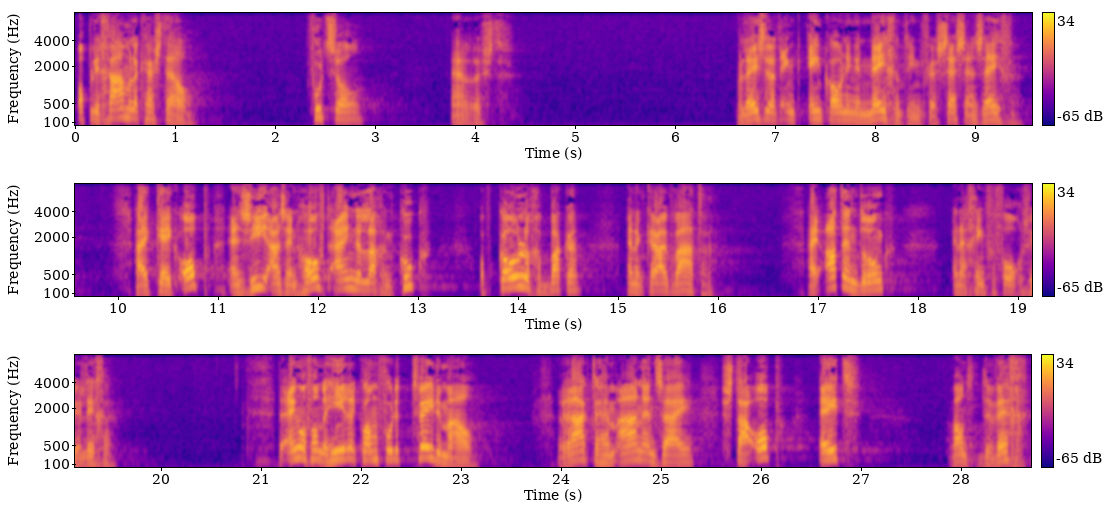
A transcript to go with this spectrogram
op lichamelijk herstel. Voedsel en rust. We lezen dat in 1 Koningen 19, vers 6 en 7. Hij keek op en zie aan zijn hoofdeinde lag een koek op kolen gebakken en een kruik water. Hij at en dronk en hij ging vervolgens weer liggen. De engel van de Heere kwam voor de tweede maal, raakte hem aan en zei: Sta op, eet, want de weg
